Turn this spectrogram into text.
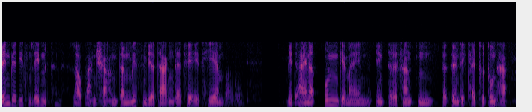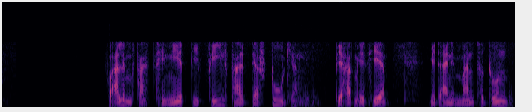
Wenn wir diesen Lebenslauf anschauen, dann müssen wir sagen, dass wir es hier mit einer ungemein interessanten Persönlichkeit zu tun haben. Vor allem fasziniert die Vielfalt der Studien. Wir haben es hier mit einem Mann zu tun,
